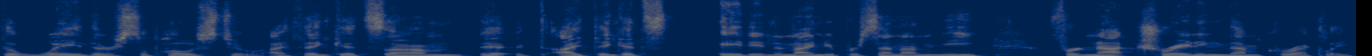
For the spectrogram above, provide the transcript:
the way they're supposed to. I think it's um it, I think it's 80 to 90% on me for not training them correctly.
